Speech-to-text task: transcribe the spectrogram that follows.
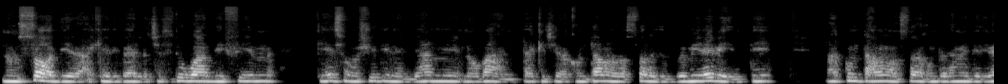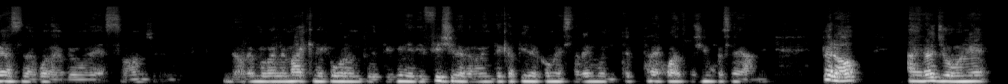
Non so dire a che livello, cioè se tu guardi i film che sono usciti negli anni 90, che ci raccontavano la storia del 2020, raccontavano una storia completamente diversa da quella che abbiamo adesso. No? Cioè, dovremmo avere le macchine che volano tutti, quindi è difficile veramente capire come saremo in 3, 4, 5, 6 anni. Però hai ragione,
